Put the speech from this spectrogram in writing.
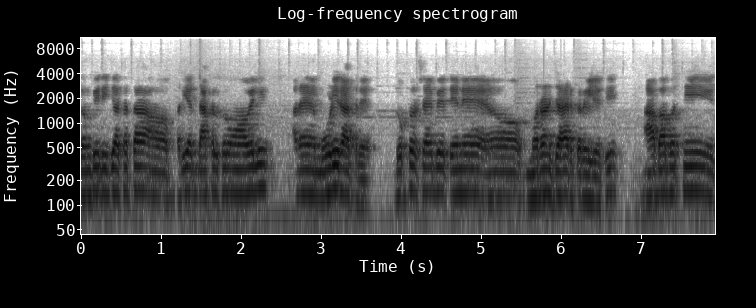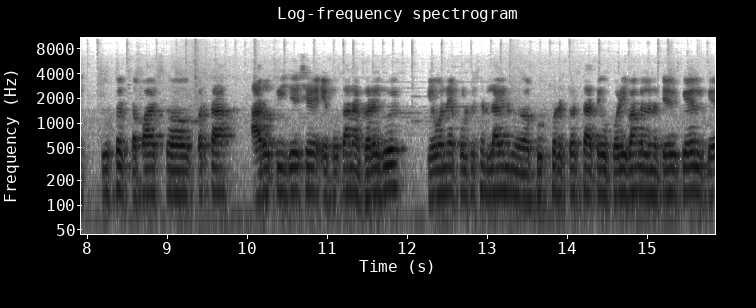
ગંભીર ઈજા થતાં ફરિયાદ દાખલ કરવામાં આવેલી અને મોડી રાત્રે ડૉક્ટર સાહેબે તેને મરણ જાહેર કરેલી હતી. આ બાબતની ચુસ્ત તપાસ કરતાં આરોપી જે છે એ પોતાના ઘરે જોઈ તેઓને પોલીસ સ્ટેશન લાવીને પૂછપરછ કરતા તેઓ પડી ભાંગેલ અને તેવું કહેલ કે,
